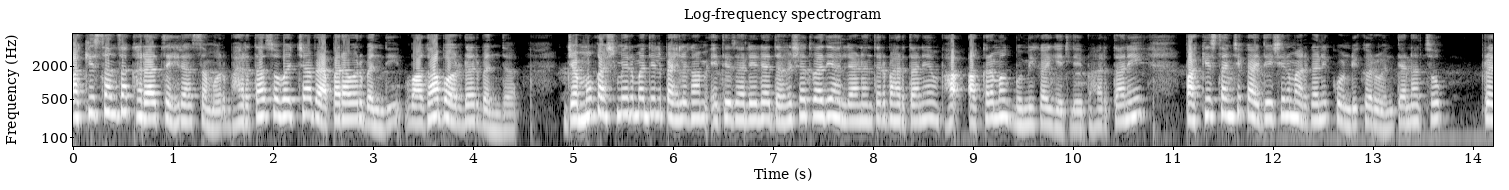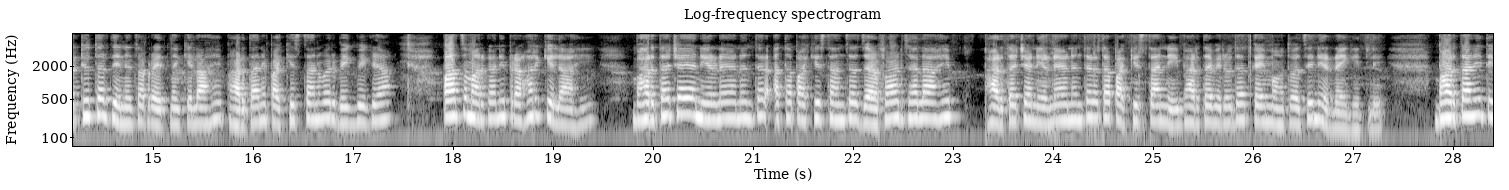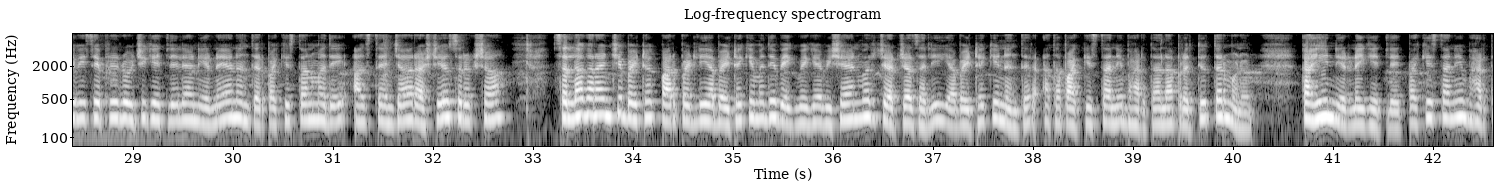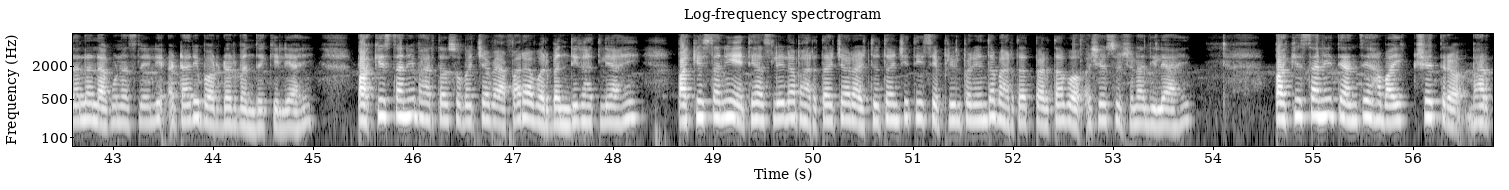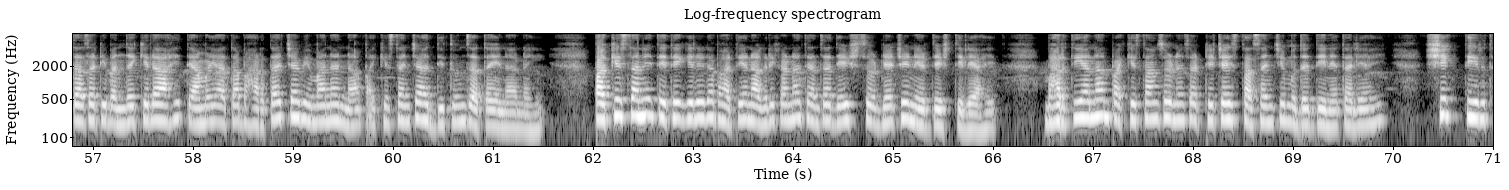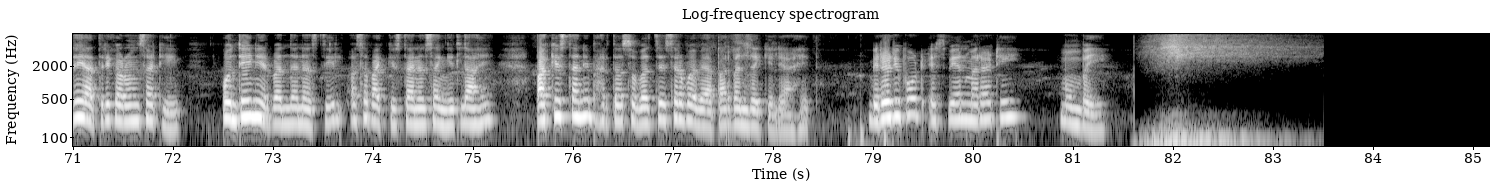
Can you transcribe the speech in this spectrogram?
पाकिस्तानचा खरा चेहरा समोर भारतासोबतच्या व्यापारावर बंदी वाघा बॉर्डर बंद. जम्मू काश्मीरमधील पहलगाम येथे झालेल्या दहशतवादी हल्ल्यानंतर भारताने भा आक्रमक भूमिका घेतली. भारताने पाकिस्तानची कायदेशीर मार्गाने कोंडी करून त्यांना चोख प्रत्युत्तर देण्याचा प्रयत्न केला आहे. भारताने पाकिस्तानवर वेगवेगळ्या पाच मार्गाने प्रहार केला आहे. भारताच्या या निर्णयानंतर आता पाकिस्तानचा जळफाट झाला आहे. भारताच्या निर्णयानंतर आता पाकिस्तानने भारताविरोधात काही महत्त्वाचे निर्णय घेतले. भारताने तेवीस एप्रिल रोजी घेतलेल्या निर्णयानंतर पाकिस्तानमध्ये आज त्यांच्या राष्ट्रीय सुरक्षा सल्लागारांची बैठक पार पडली. या बैठकीमध्ये वेगवेगळ्या विषयांवर चर्चा झाली. या बैठकीनंतर आता पाकिस्तानने भारताला प्रत्युत्तर म्हणून काही निर्णय घेतलेत पाकिस्तानने भारताला लागून असलेली अटारी बॉर्डर बंद केली आहे. पाकिस्तानने भारतासोबतच्या व्यापारावर बंदी घातली आहे. पाकिस्तानी येथे असलेल्या भारताच्या राजदूतांची तीस एप्रिलपर्यंत भारतात परतावं अशा सूचना दिल्या आहेत. पाकिस्तानने त्यांचे हवाई क्षेत्र भारतासाठी बंद केलं आहे त्यामुळे आता भारताच्या विमानांना पाकिस्तानच्या हद्दीतून जाता येणार नाही. पाकिस्तानने तेथे गेलेल्या भारतीय नागरिकांना त्यांचा देश सोडण्याचे निर्देश दिले आहेत. भारतीयांना पाकिस्तान सोडण्यास अठ्ठेचाळीस तासांची मुदत देण्यात आली आहे. शीख तीर्थयात्रेकरूंसाठी कोणतेही निर्बंध नसतील असं पाकिस्ताननं सांगितलं आहे. पाकिस्तानने भारतासोबतचे सर्व व्यापार बंद केले आहेत. Bureau report S B N Marathi Mumbai.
